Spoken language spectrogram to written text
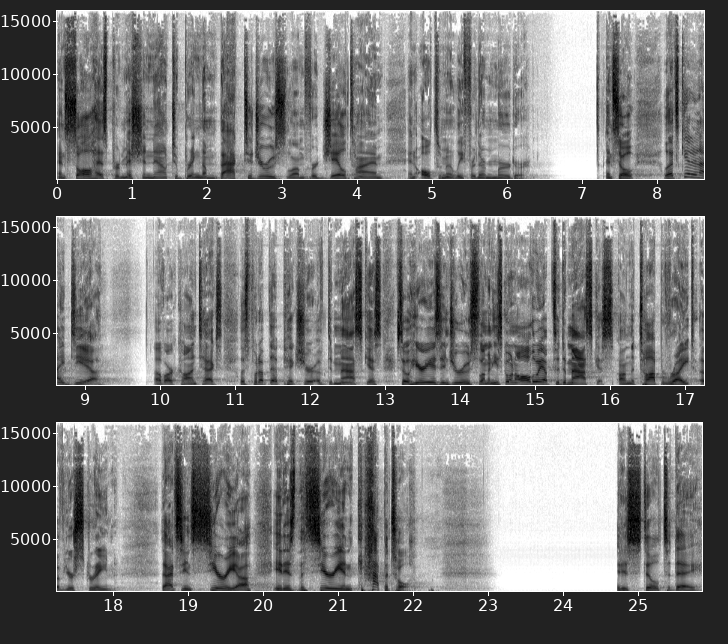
And Saul has permission now to bring them back to Jerusalem for jail time and ultimately for their murder. And so let's get an idea of our context. Let's put up that picture of Damascus. So here he is in Jerusalem, and he's going all the way up to Damascus on the top right of your screen. That's in Syria. It is the Syrian capital. It is still today.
